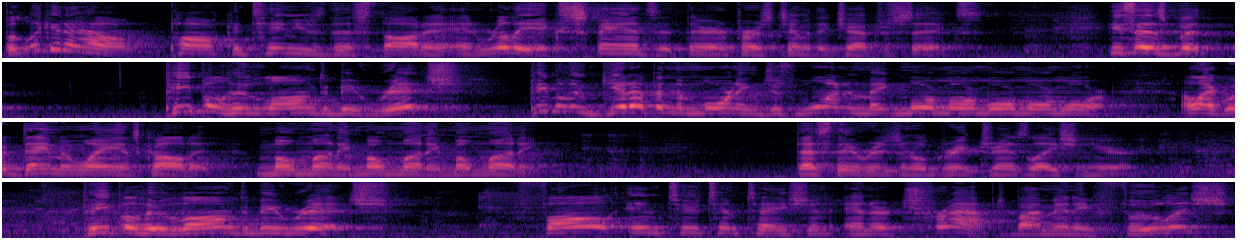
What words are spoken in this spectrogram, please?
But look at how Paul continues this thought and really expands it there in 1 Timothy chapter 6. He says, But people who long to be rich, people who get up in the morning just wanting to make more, more, more, more, more, I like what Damon Wayans called it mo money, mo money, mo money. That's the original Greek translation here. People who long to be rich fall into temptation and are trapped by many foolish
